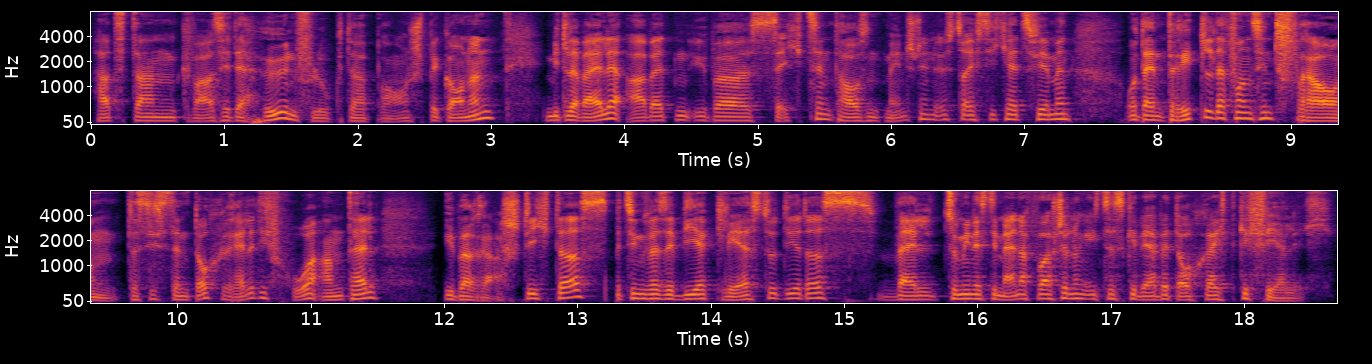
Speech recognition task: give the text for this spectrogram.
hat dann quasi der Höhenflug der Branche begonnen. Mittlerweile arbeiten über 16.000 Menschen in Österreich Sicherheitsfirmen und ein Drittel davon sind Frauen. Das ist ein doch relativ hoher Anteil. Überrascht dich das? Beziehungsweise wie erklärst du dir das? Weil zumindest in meiner Vorstellung ist das Gewerbe doch recht gefährlich.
